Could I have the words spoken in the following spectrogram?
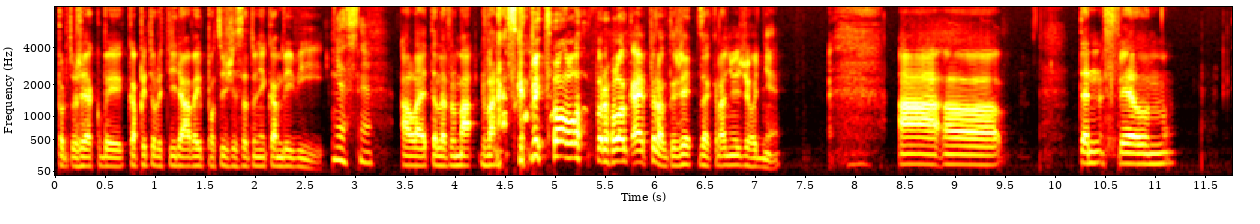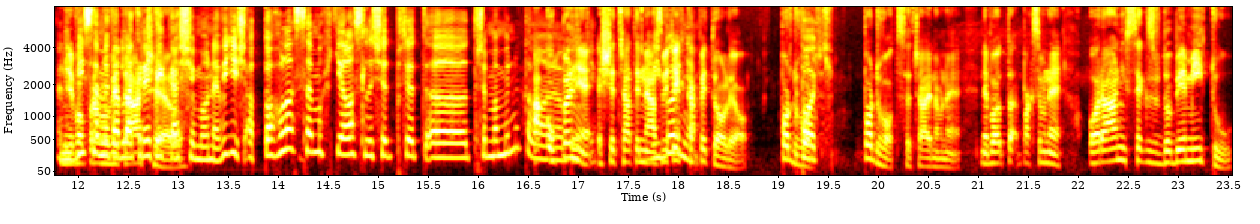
Protože jakoby kapitoly ti dávají pocit, že se to někam vyvíjí. Jasně. Ale tenhle film má 12 kapitol, prolog a epilog, takže zachraňuješ hodně. A uh, ten film mě Líbí se mi vytáčel. kritika, Šimo, nevidíš? A tohle jsem chtěla slyšet před uh, třema minutami. A úplně, pěti. ještě třeba ty názvy Výborně. těch kapitol, jo. Podvod. Pojď. Podvod se třeba jenom ne. Nebo ta, pak se jmenuje Orální sex v době mýtů.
